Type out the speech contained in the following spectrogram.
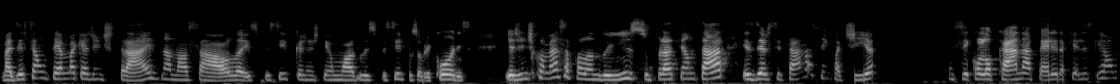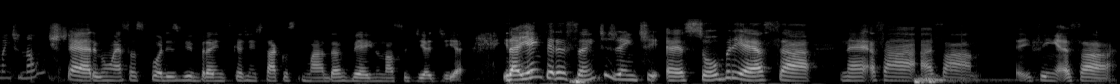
mas esse é um tema que a gente traz na nossa aula específica, a gente tem um módulo específico sobre cores, e a gente começa falando isso para tentar exercitar nossa empatia se colocar na pele daqueles que realmente não enxergam essas cores vibrantes que a gente está acostumado a ver aí no nosso dia a dia. E daí é interessante, gente, é, sobre essa, né, essa, essa enfim, essa,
